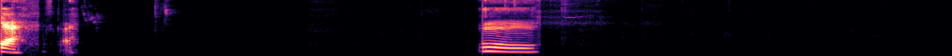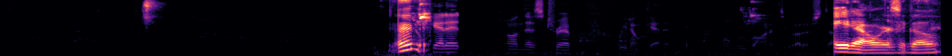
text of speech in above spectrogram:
Yeah, this guy. Hmm. Alright. get it on this trip. We don't get it. We'll move on and do other stuff. Eight hours ago.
